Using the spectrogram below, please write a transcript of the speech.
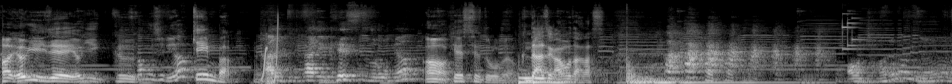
아 여기 이제 여기 그 사무실이야? 게임방. 아니, 아니, 게스트 들어오면? 어 게스트 들어오면. 근데 아직 아무도 안 왔어. 아, 잘해놨네.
